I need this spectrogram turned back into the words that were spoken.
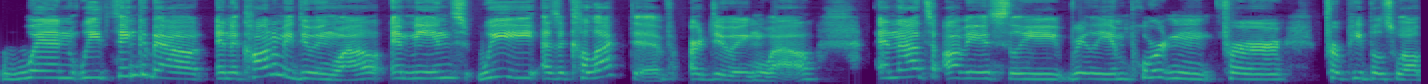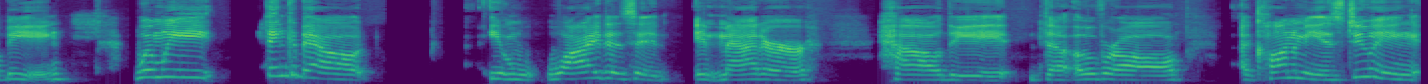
when we think about an economy doing well, it means we as a collective are doing well. And that's obviously really important for for people's well-being. When we think about you know why does it it matter how the the overall economy is doing,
